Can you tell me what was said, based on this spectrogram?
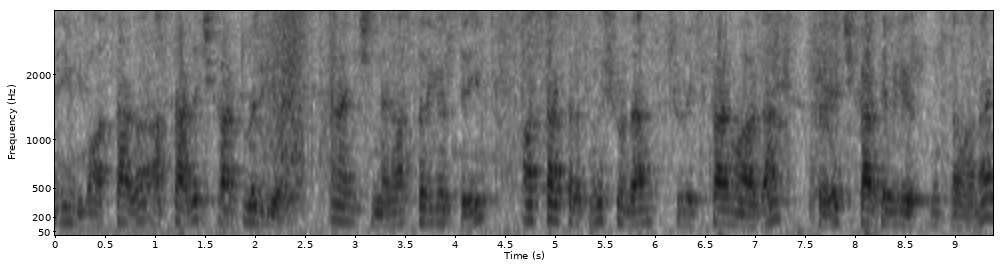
dediğim gibi astar var. Astar da çıkartılabiliyor. Hemen içinden astarı göstereyim. Astar tarafını şuradan, şuradaki fermuardan şöyle çıkartabiliyorsunuz tamamen.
